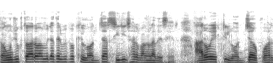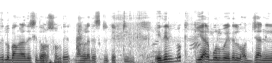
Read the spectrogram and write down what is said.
সংযুক্ত আরব আমিরাতের বিপক্ষে লজ্জার সিরিজ হার বাংলাদেশের। আরও একটি লজ্জা উপহার দিল বাংলাদেশি দর্শকদের, বাংলাদেশ ক্রিকেট টিম। এদের বিপক্ষে কী আর বলব, এদের লজ্জা নেই।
